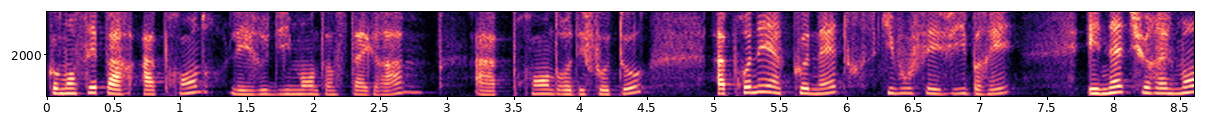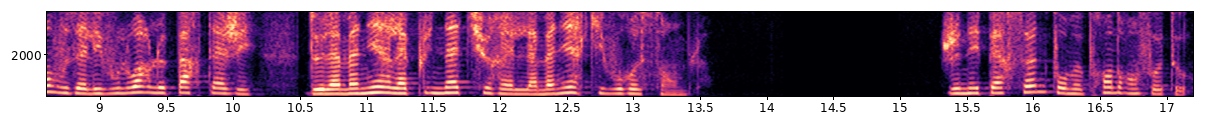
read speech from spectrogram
Commencez par apprendre les rudiments d'Instagram, à prendre des photos, apprenez à connaître ce qui vous fait vibrer et naturellement vous allez vouloir le partager de la manière la plus naturelle, la manière qui vous ressemble. Je n'ai personne pour me prendre en photo.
